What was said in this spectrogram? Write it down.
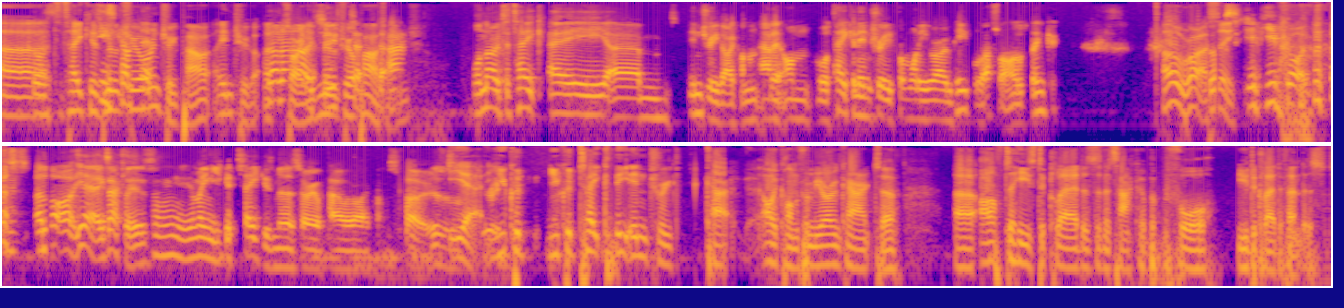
Uh, to take his military or in- intrigue power, intrigue, uh, No, no, sorry, no, his to- military or power to challenge. Well, no, to take a um, intrigue icon and add it on, or take an intrigue from one of your own people. That's what I was thinking. Oh, right, I see. If you've got a lot, of, yeah, exactly. I mean, you could take his military power icon, I suppose. Yeah, you could you could take the intrigue ca- icon from your own character uh, after he's declared as an attacker, but before you declare defenders.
